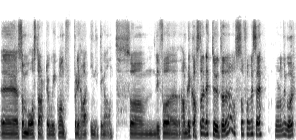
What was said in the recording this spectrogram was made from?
eh, som må starte week one, for de har ingenting annet. Så vi får, han blir kasta rett ut av det, og så får vi se hvordan det går.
